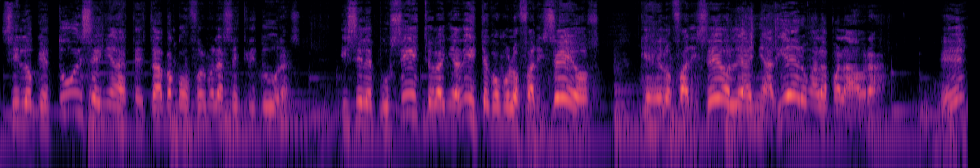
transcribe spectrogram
si lo que tú enseñaste estaba conforme a las escrituras. Y si le pusiste o le añadiste como los fariseos, que los fariseos le añadieron a la palabra, ¿eh?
